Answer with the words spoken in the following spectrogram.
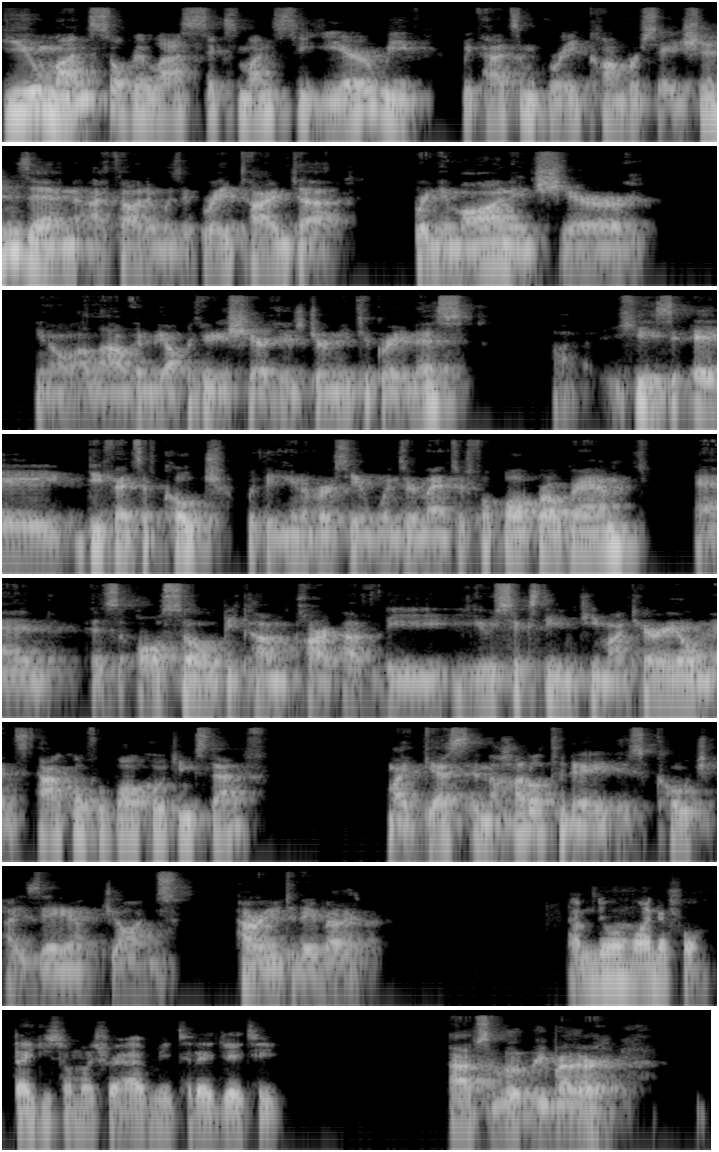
few months, over the last six months to year, we've we've had some great conversations, and I thought it was a great time to bring him on and share, you know, allow him the opportunity to share his journey to greatness. Uh, he's a defensive coach with the University of Windsor Lancers football program and has also become part of the U16 Team Ontario men's tackle football coaching staff. My guest in the huddle today is Coach Isaiah Johns. How are you today, brother? I'm doing wonderful. Thank you so much for having me today, JT. Absolutely, brother.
